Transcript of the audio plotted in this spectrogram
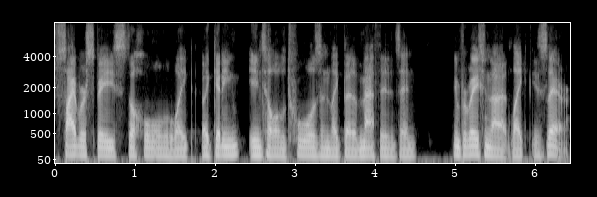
cyberspace, the whole like like getting into all the tools and like the methods and information that like is there.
